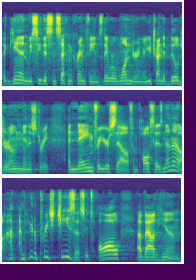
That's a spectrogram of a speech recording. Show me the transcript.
Again, we see this in 2 Corinthians. They were wondering, are you trying to build your own ministry, a name for yourself? And Paul says, no, no, I'm, I'm here to preach Jesus. It's all about him.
